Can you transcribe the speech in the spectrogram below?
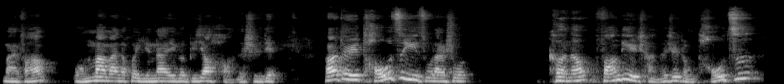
买房，我们慢慢的会迎来一个比较好的时点。而对于投资一族来说，可能房地产的这种投资，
